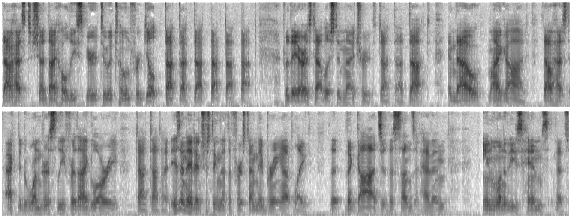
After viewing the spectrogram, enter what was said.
Thou hast shed thy Holy Spirit to atone for guilt. Dot dot dot dot dot dot. For they are established in thy truth. Dot dot dot. And thou, my God, thou hast acted wondrously for thy glory. Dot dot dot. Isn't it interesting that the first time they bring up like the the gods or the sons of heaven in one of these hymns, that's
